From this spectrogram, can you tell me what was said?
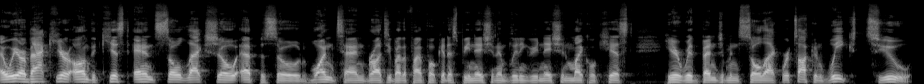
And we are back here on the Kist and Solak Show, episode 110, brought to you by the Fine Folk at SB Nation and Bleeding Green Nation. Michael Kist here with Benjamin Solak. We're talking week two,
